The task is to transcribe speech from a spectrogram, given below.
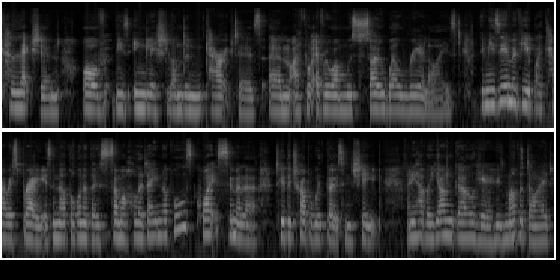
collection of these English London characters. Um, I thought everyone was so well realised. The Museum of You by Carys Bray is another one of those summer holiday novels, quite similar to The Trouble with Goats and Sheep. And you have a young girl here whose mother died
